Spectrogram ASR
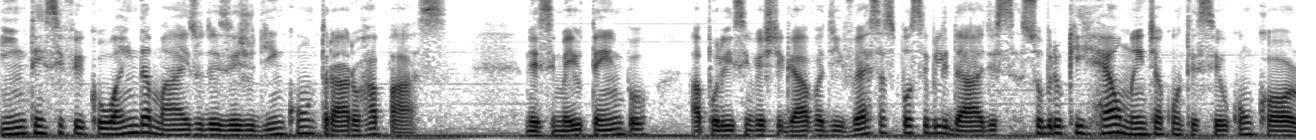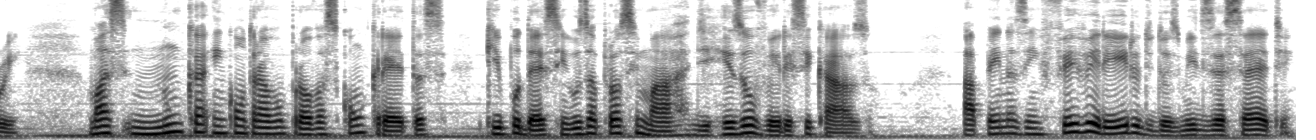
e intensificou ainda mais o desejo de encontrar o rapaz. Nesse meio tempo, a polícia investigava diversas possibilidades sobre o que realmente aconteceu com Corey, mas nunca encontravam provas concretas que pudessem os aproximar de resolver esse caso. Apenas em fevereiro de 2017,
